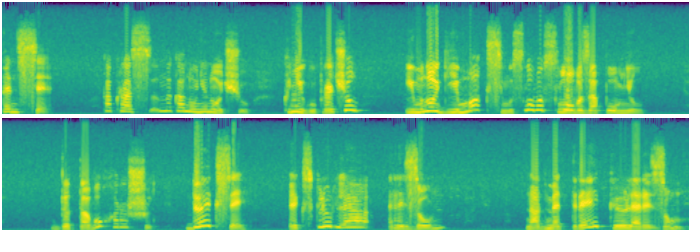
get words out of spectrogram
«Пенсе». Как раз накануне ночью книгу прочел и многие максимы слово в слово запомнил. До того хороши. «De excès» Exclure la raison n'admettrait que la raison.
